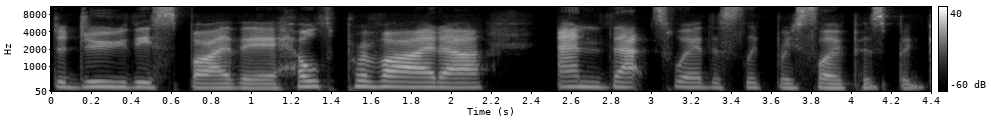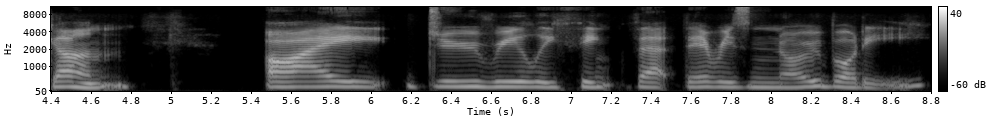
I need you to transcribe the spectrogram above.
to do this by their health provider. And that's where the slippery slope has begun. I do really think that there is nobody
